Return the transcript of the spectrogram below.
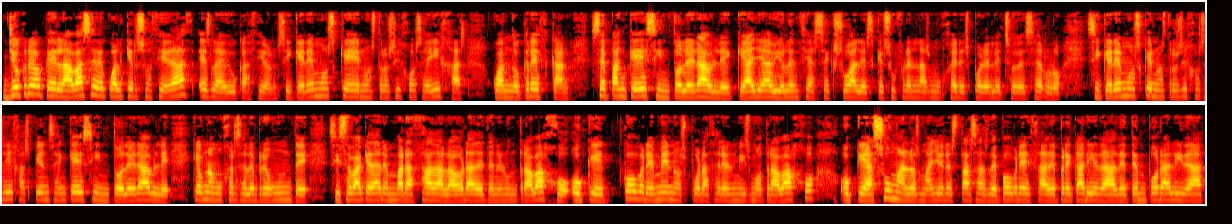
Yo creo que la base de cualquier sociedad es la educación. Si queremos que nuestros hijos e hijas, cuando crezcan, sepan que es intolerable que haya violencias sexuales que sufren las mujeres por el hecho de serlo, si queremos que nuestros hijos e hijas piensen que es intolerable que a una mujer se le pregunte si se va a quedar embarazada a la hora de tener un trabajo o que cobre menos por hacer el mismo trabajo o que asuma las mayores tasas de pobreza, de precariedad, de temporalidad, temporalidad,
